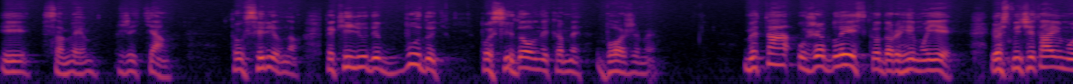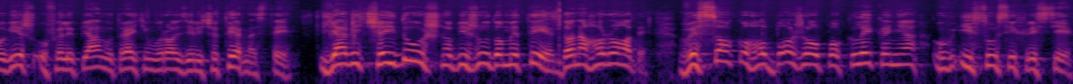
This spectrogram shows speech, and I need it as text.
і самим життям. То все рівно такі люди будуть послідовниками Божими. Мета уже близько, дорогі мої. І ось ми читаємо вірш у Филип'ян у 3 розділі 14. Я відчайдушно біжу до мети, до нагороди, високого Божого покликання в Ісусі Христі.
